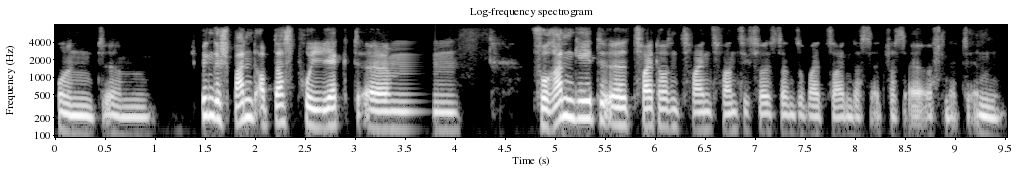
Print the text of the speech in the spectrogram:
Und ähm, ich bin gespannt, ob das Projekt ähm, vorangeht. Äh, 2022 soll es dann soweit sein, dass etwas eröffnet in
